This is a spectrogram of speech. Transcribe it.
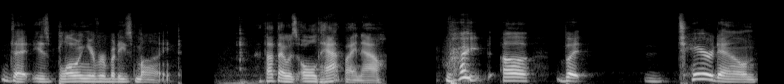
that is blowing everybody's mind. I thought that was old hat by now. Right, uh, but Teardown,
